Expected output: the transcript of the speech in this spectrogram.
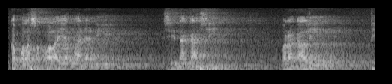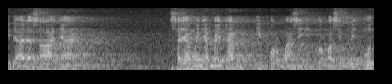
kepala sekolah yang ada di Sinakasi. Barangkali tidak ada salahnya saya menyampaikan informasi-informasi berikut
